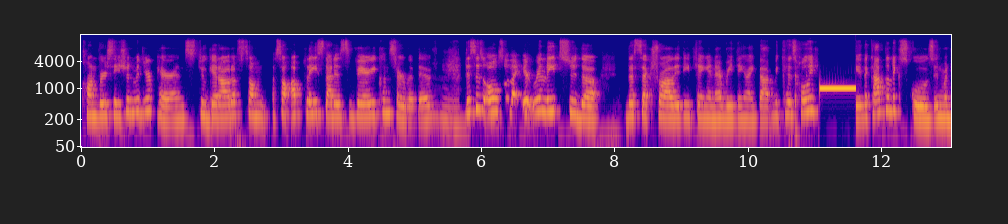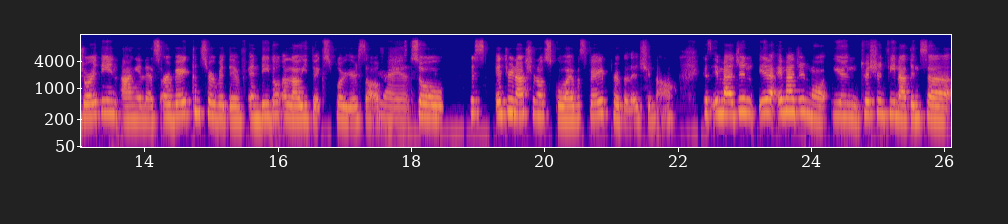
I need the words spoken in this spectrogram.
conversation with your parents to get out of some some a place that is very conservative. Mhm. This is also like it relates to the the sexuality thing and everything like that because holy the Catholic schools in majority in Angeles are very conservative and they don't allow you to explore yourself. Right. So this international school, I was very privileged, you know. Because imagine, imagine mo, yung tuition fee natin sa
